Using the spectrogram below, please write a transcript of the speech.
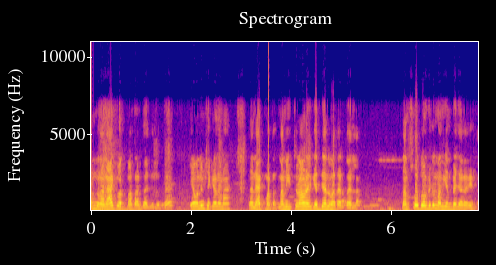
ಒಂದು, ನಾನು ಯಾಕೆ ಇವತ್ತು ಮಾತಾಡ್ತಾ ಇದ್ದೀನಿ ಅಂದ್ರೆ, ಏ, ಒಂದು ನಿಮಿಷ ಕೇಳೋಣ. ನಾನು ಯಾಕೆ ಮಾತಾ, ನಾನು ಈ ಚುನಾವಣೆಯಲ್ಲಿ ಗೆದ್ದೆ ಅಂತ ಮಾತಾಡ್ತಾ ಇಲ್ಲ. ನಾನು ಸೋತು ಹೋಗಿದ್ದು ನನಗೇನು ಬೇಜಾರಿಲ್ಲ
